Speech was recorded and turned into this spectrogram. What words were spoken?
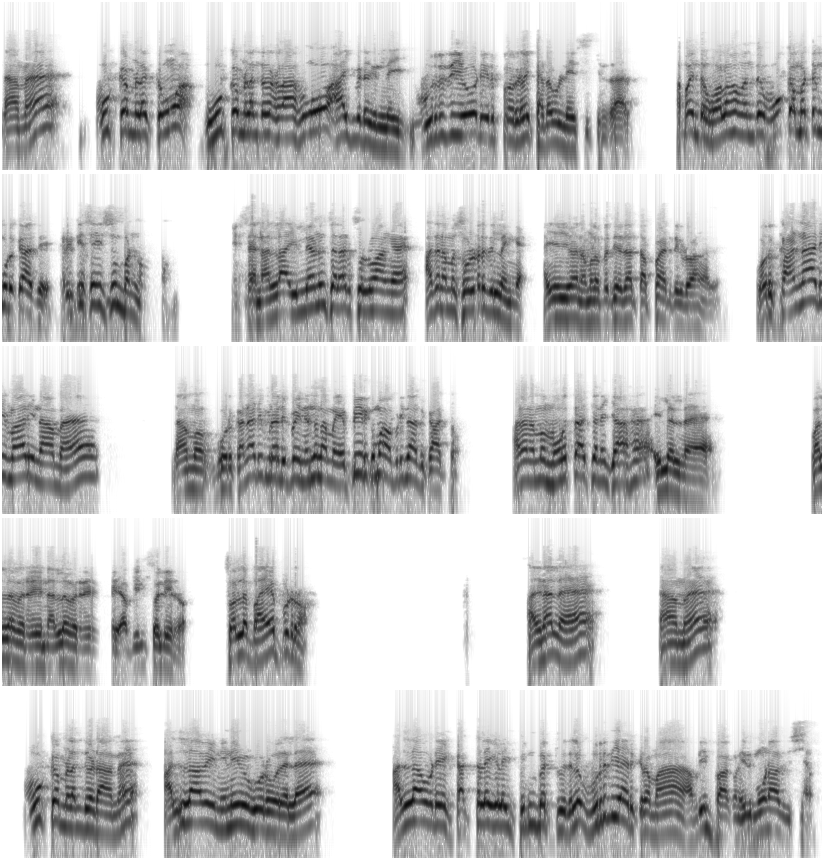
நாம ஊக்கம் இழக்கவும் ஊக்கம் இழந்தவர்களாகவோ ஆகிவிடவில்லை. உறுதியோடு இருப்பவர்களை கடவுள் நேசிக்கின்றார். அப்ப இந்த உலகம் வந்து ஊக்கம் மட்டும் கொடுக்காது. கிரிட்டிசைஸும் பண்ணும். நல்லா இல்லைன்னு சிலர் சொல்லுவாங்க. அதை நம்ம சொல்றது இல்லைங்க. ஐயோ நம்மளை பத்தி ஏதாவது தப்பா எடுத்துக்கிடுவாங்க. அது. ஒரு கண்ணாடி மாதிரி நாம நாம ஒரு கண்ணாடி முன்னாடி போய் நின்று நம்ம எப்படி இருக்குமோ அப்படின்னு அது காட்டும். ஆனா நம்ம முகத்தாச்சனைக்காக இல்ல இல்ல வல்லவர் நல்லவர் அப்படின்னு சொல்லிடுறோம். சொல்ல பயப்படுறோம். அதனால நாம ஊக்கம் இழந்து விடாம அல்லாவை நினைவு கூறுவதில் அல்லாவுடைய கட்டளைகளை பின்பற்றுவதில் உறுதியா இருக்கிறோமா அப்படின்னு பார்க்கணும். இது மூணாவது விஷயம்.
